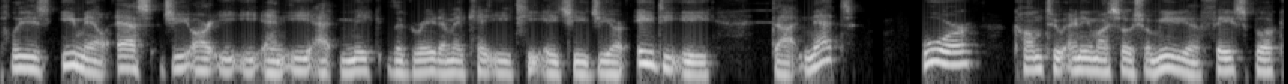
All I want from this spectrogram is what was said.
please email s-g-r-e-e-n-e at make the grade m-a-k-e-t-h-e-g-r-a-d-e dot net or come to any of my social media facebook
